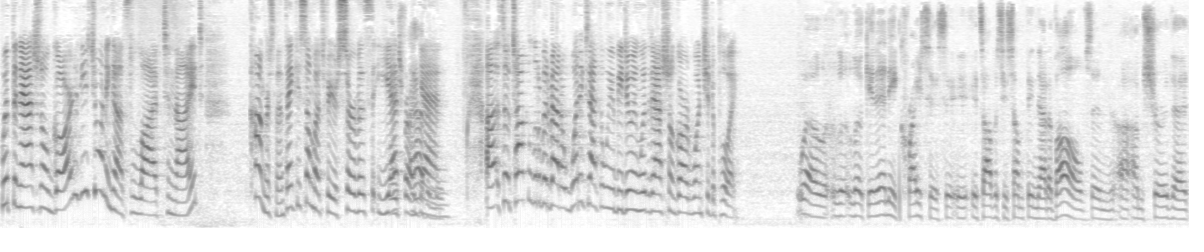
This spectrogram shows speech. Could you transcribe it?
with the National Guard, and he's joining us live tonight. Congressman, thank you so much for your service yet again. Uh, so, talk a little bit about it. What exactly will you be doing with the National Guard once you deploy? Well, look, in any crisis, it's obviously something that evolves, and uh, I'm sure that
